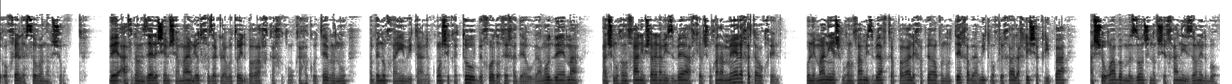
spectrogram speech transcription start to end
אוכל לשובע נפשו. ואף גם זה לשם שמיים להיות חזק לאהבתו יתברך, ככה, ככה כותב לנו רבנו חיים ויטל, כמו שכתוב בכל דרכיך דאו, ועמוד בהמה, על שולחנך נמשל אל המזבח, כי על שולחן המלך אתה אוכל. ולמען יהיה שולחנך מזבח כפרה לכפר עוונותיך בעמית מוכלך להחליש הקליפה השורה במזון שנפשך ניזונת בו.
